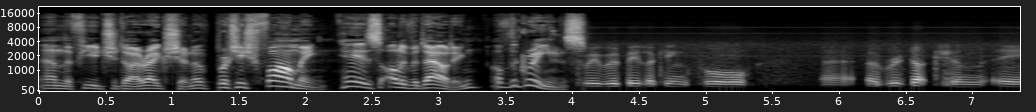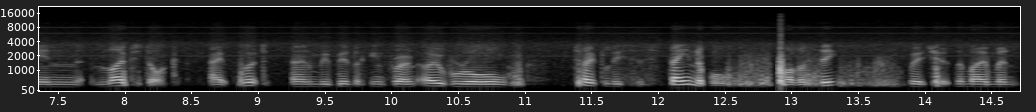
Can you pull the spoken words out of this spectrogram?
and the future direction of British farming. Here's Oliver Dowding of the Greens. We would be looking for a reduction in livestock output, and we've been looking for an overall totally sustainable policy, which at the moment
